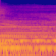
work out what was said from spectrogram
to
